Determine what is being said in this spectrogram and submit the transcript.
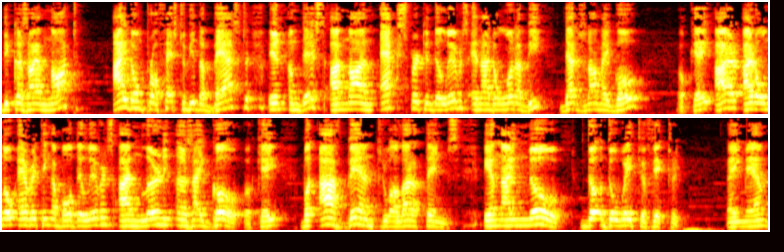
because I am not. I don't profess to be the best in, this. I'm not an expert in deliverance and I don't want to be. That's not my goal. Okay. I, I don't know everything about deliverance. I'm learning as I go. Okay. But I've been through a lot of things and I know the, the way to victory. Amen.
